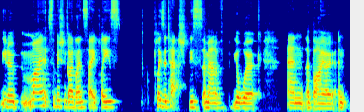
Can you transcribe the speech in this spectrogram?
you know, my submission guidelines say, please, please attach this amount of your work and a bio. And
